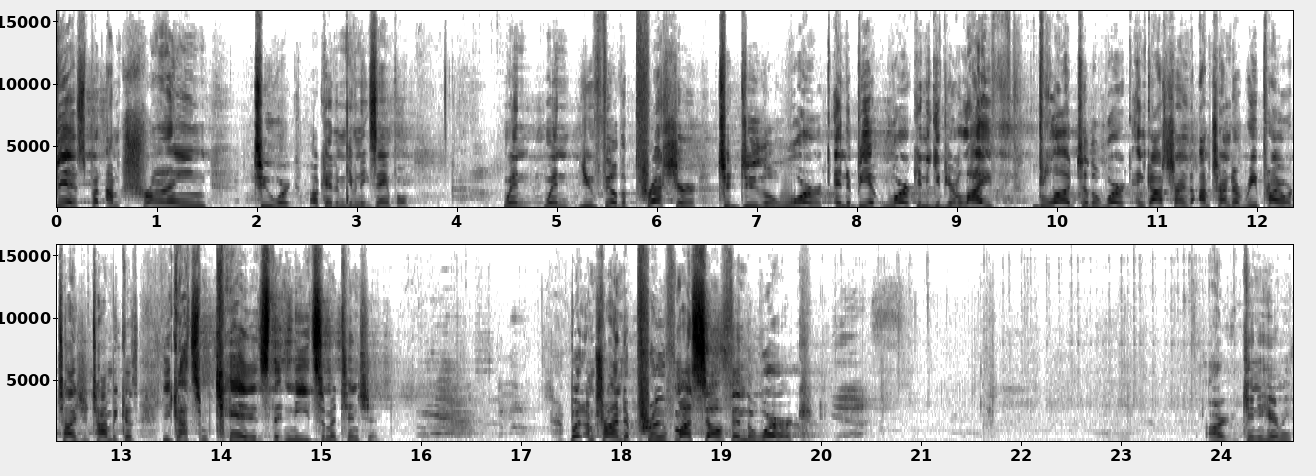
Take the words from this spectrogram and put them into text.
this, but I'm trying to work. Okay, let me give an example when, when you feel the pressure to do the work and to be at work and to give your life blood to the work, and God's trying to, I'm trying to reprioritize your time because you got some kids that need some attention. But I'm trying to prove myself in the work. Are, can you hear me?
